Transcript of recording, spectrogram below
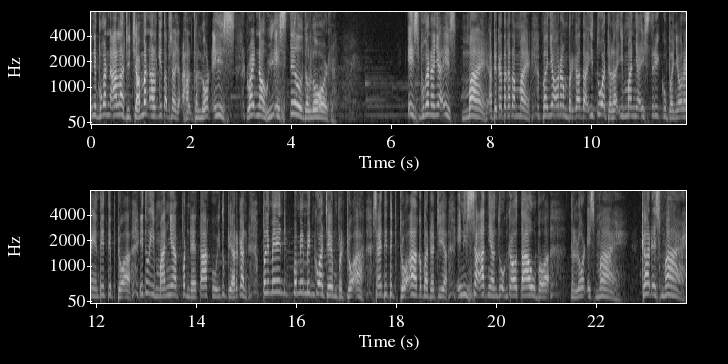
Ini bukan Allah di zaman Alkitab saja. The Lord is. Right now, He is still the Lord. Is, bukan hanya is, my. Ada kata-kata my. Banyak orang berkata, itu adalah imannya istriku. Banyak orang yang titip doa. Itu imannya pendetaku. Itu biarkan pemimpin, pemimpinku aja yang berdoa. Saya titip doa kepada dia. Ini saatnya untuk engkau tahu bahwa the Lord is my. God is my.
